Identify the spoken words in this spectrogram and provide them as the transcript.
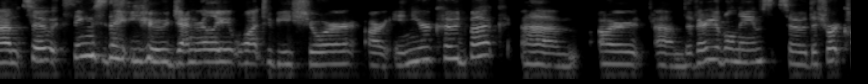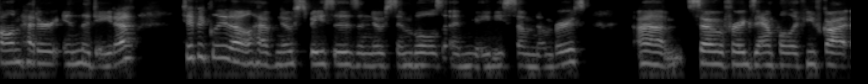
Um, so things that you generally want to be sure are in your code book um, are um, the variable names. So the short column header in the data, typically they'll have no spaces and no symbols and maybe some numbers. Um, so for example, if you've got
